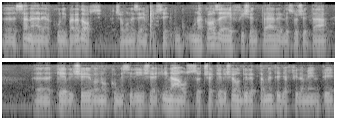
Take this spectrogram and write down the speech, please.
eh, sanare alcuni paradossi. Facciamo un esempio, se un- una cosa è efficientare le società eh, che ricevono, come si dice, in-house, cioè che ricevono direttamente gli affidamenti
